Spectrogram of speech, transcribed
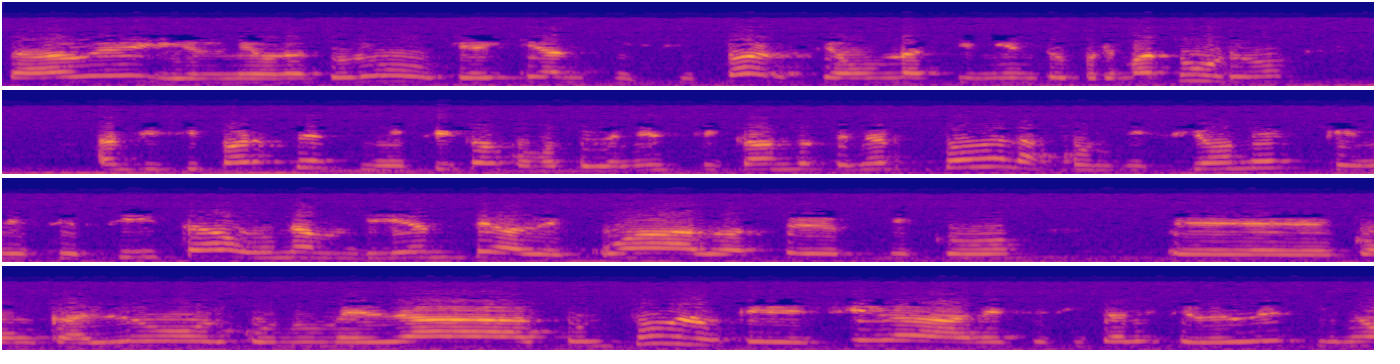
sabe y el neonatólogo que hay que anticiparse a un nacimiento prematuro, Anticiparse significa, como te venía explicando, tener todas las condiciones que necesita un ambiente adecuado, aséptico, eh, con calor, con humedad, con todo lo que llega a necesitar ese bebé si no,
